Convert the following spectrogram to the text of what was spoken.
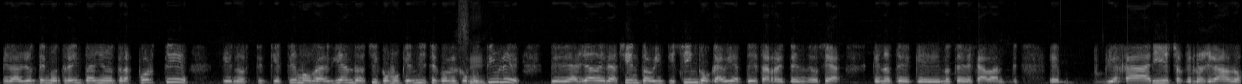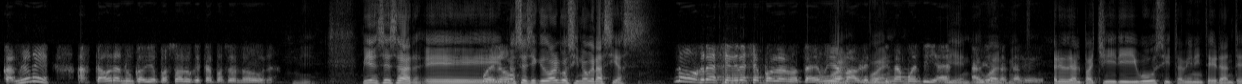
mira, yo tengo 30 años de transporte, que, nos, que estemos galgueando así como quien dice con el combustible, desde allá de la 125 que había de esa retención, o sea, que no te, que no te dejaban eh, viajar y eso, que no llegaban los camiones, hasta ahora nunca había pasado lo que está pasando ahora. Bien, César, eh, bueno. no sé si quedó algo, si no, gracias. No, gracias, gracias por la nota, es muy amable, que tengan buen día. ¿eh? Bien, igual. de Alpachiri y Bus y también integrante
